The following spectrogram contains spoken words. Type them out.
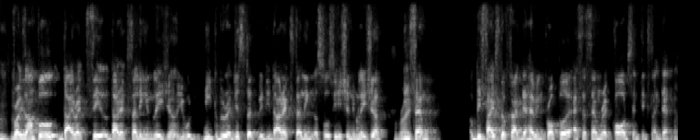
Mm-hmm. For example, direct sale, direct selling in Malaysia, you would need to be registered with the Direct Selling Association in Malaysia, right. DSAM, besides the fact that having proper SSM records and things like that.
